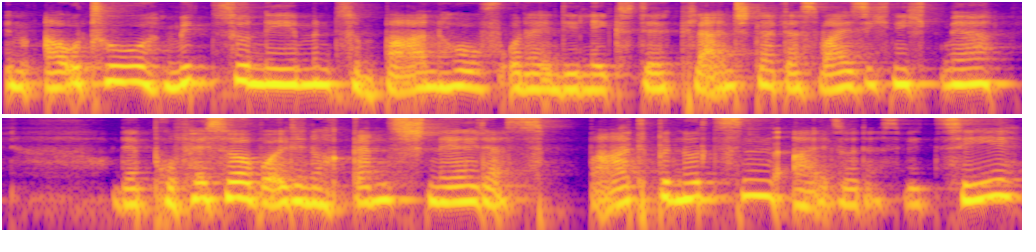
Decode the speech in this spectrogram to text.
im Auto mitzunehmen zum Bahnhof oder in die nächste Kleinstadt, das weiß ich nicht mehr. Und der Professor wollte noch ganz schnell das Bad benutzen, also das WC.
